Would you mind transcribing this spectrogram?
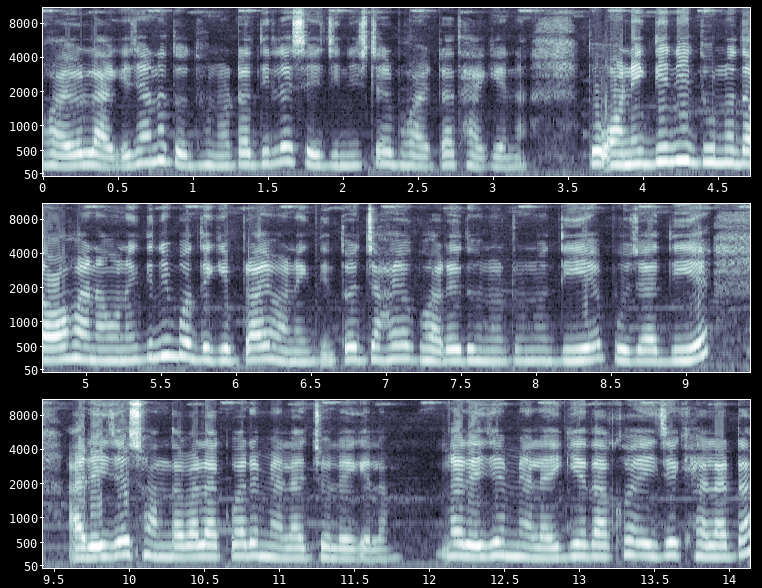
ভয়ও লাগে, জানো তো? ধুনোটা দিলে সেই জিনিসটার ভয়টা থাকে না। তো অনেক দিনই ধুনো দেওয়া হয় না অনেক দিনই বলতে কি, প্রায় অনেক দিন তো যাই হোক, ঘরে ধুনো টুনো দিয়ে, পূজা দিয়ে, আর এই যে সন্ধ্যাবেলা একবারে মেলায় চলে গেলাম। আর এই যে মেলায় গিয়ে দেখো, এই যে খেলাটা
